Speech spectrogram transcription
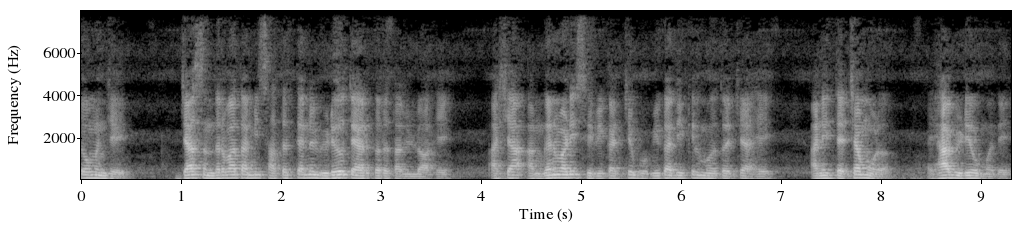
तो म्हणजे ज्या संदर्भात आम्ही सातत्याने व्हिडिओ तयार करत आलेलो आहे अशा अंगणवाडी सेविकांची भूमिका देखील महत्त्वाची आहे आणि त्याच्यामुळं ह्या व्हिडिओमध्ये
